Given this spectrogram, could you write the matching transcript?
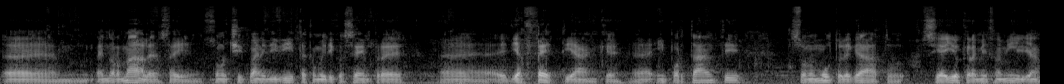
ehm, è normale, sai, sono cinque anni di vita, come dico sempre, eh, e di affetti anche eh, importanti. Sono molto legato, sia io che la mia famiglia,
